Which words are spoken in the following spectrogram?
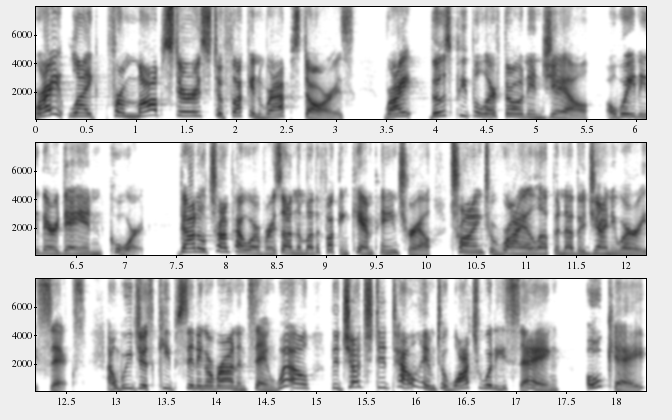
Right? Like from mobsters to fucking rap stars, right? Those people are thrown in jail awaiting their day in court. Donald Trump, however, is on the motherfucking campaign trail trying to rile up another January 6th. And we just keep sitting around and saying, well, the judge did tell him to watch what he's saying. Okay.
